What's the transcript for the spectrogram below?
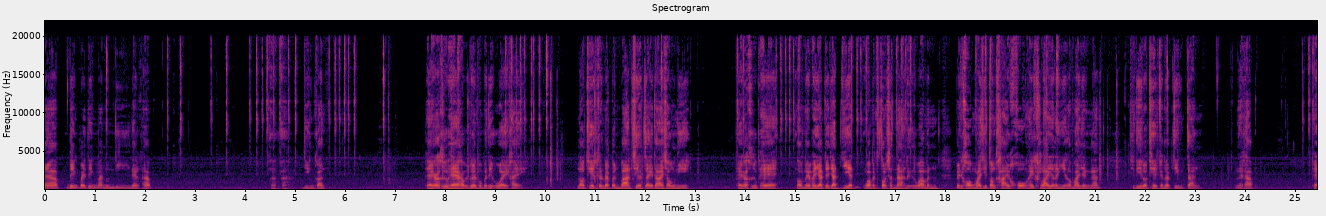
นะครับ เด้งไปเด้งมานู่นนี่นะครับอะยิงก่อน แพ้ก็คือแพ้ครับเพื่อนผมไม่ได้อวยใคร เราเทสกันแบบบ้านๆเชื่อใจได้ช่องนี้ แพ้ก็คือแพ้ เราไม่พยายามจะยัดเยียดว่ามันจะต้องชนะ หรือว่ามันเป็นของใหม่ที่ต้องขายของให้ใครอะไรเงี้ยเราไม่อย่างนั้น ที่นี่เราเทสกันแบบจริงจังนะครับ แพ้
